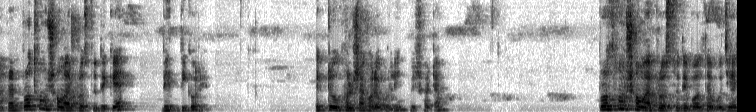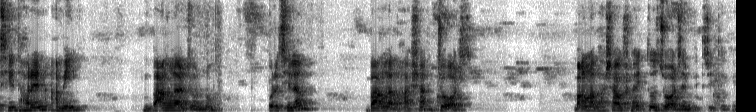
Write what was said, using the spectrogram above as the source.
আপনার প্রথম সময়ের প্রস্তুতিকে ভিত্তি করে। একটু খোলসা করে বলি বিষয়টা। প্রথম সময় প্রস্তুতি বলতে বুঝিয়েছি, ধরেন আমি বাংলার জন্য পড়েছিলাম বাংলা ভাষা জর্জ, বাংলা ভাষা ও সাহিত্য জর্জ এমপি থ্রি থেকে,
